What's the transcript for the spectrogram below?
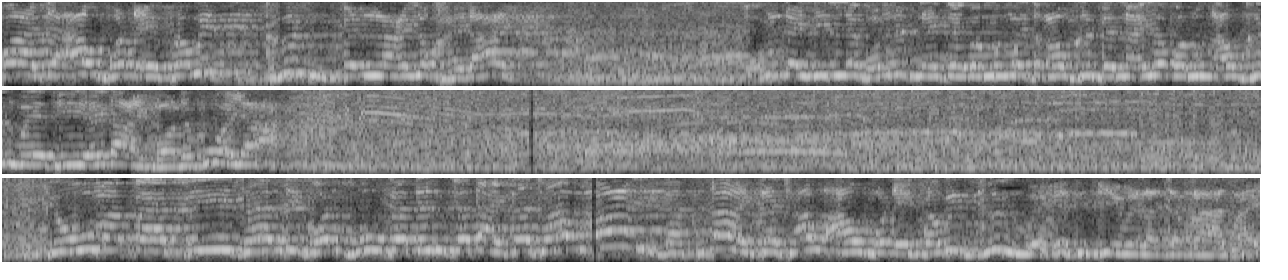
ว่าจะเอาพลเอกประวิตยขึ้นเป็นนายกให้ได้ ผมได้ยินแล้วผมนึกในใจว่ามึงไม่ต้องเอาขึ้นเป็นนายกว่ามึงเอาขึ้นเวทีให้ได้ก่อนนะพวกยาก ปีแทนที่คนภูกระดึงจะได้กระเช้าไม่กับได้กระเช้าเอาบทเอกประวิตยขึ้นเวทีเวลาจะปราศัย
